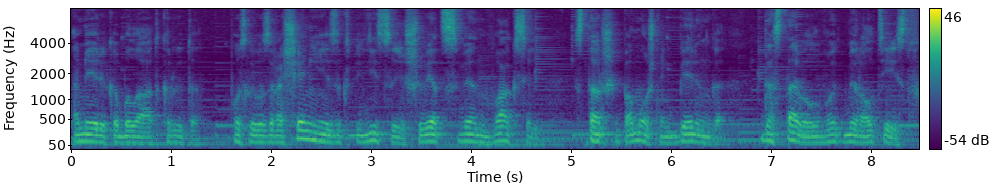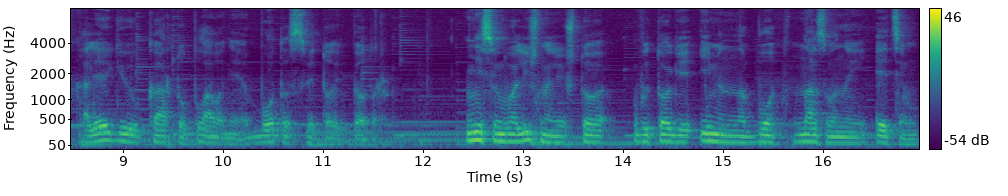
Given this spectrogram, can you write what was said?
Америка была открыта. После возвращения из экспедиции швед Свен Ваксель, старший помощник Беринга, доставил в Адмиралтейств коллегию карту плавания бота «Святой Петр». Не символично ли, что в итоге именно бот, названный этим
